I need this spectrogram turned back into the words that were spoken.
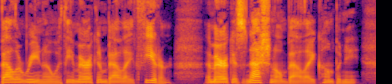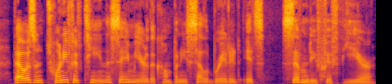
ballerina with the American Ballet Theater, America's national ballet company. That was in 2015, the same year the company celebrated its 75th year.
